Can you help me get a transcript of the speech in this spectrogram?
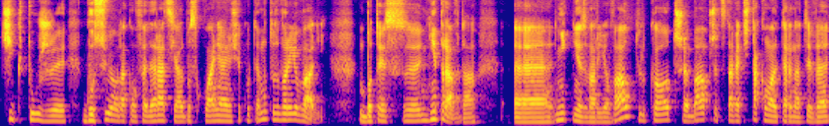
ci, którzy głosują na Konfederację albo skłaniają się ku temu, to zwariowali. Bo to jest e, nieprawda. E, nikt nie zwariował, tylko trzeba przedstawiać taką alternatywę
